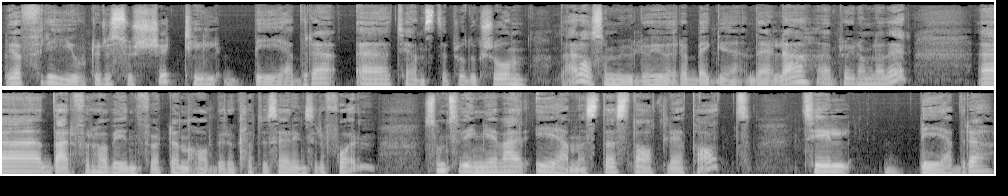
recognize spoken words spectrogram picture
vi har frigjort ressurser til bedre eh, tjenesteproduksjon. Det er altså mulig å gjøre begge deler, eh, programleder. Eh, derfor har vi innført en avbyråkratiseringsreform som tvinger hver eneste statlige etat til bedre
